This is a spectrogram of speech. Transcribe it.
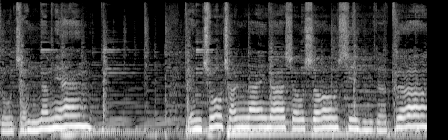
孤枕难眠。远处传来那首熟悉的歌，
